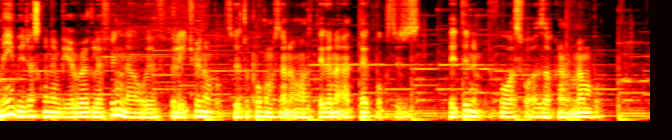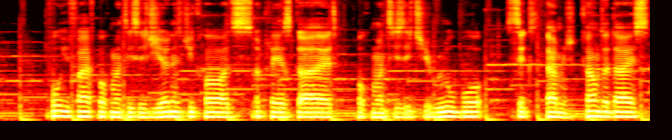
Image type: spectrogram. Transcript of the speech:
maybe that's going to be a regular thing now with Elite Trainer boxes, the Pokemon Center ones. They're going to add deck boxes. They didn't before as far as I can remember. 45 Pokemon TCG energy cards, a player's guide, Pokemon TCG rulebook, 6 damage counter dice,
